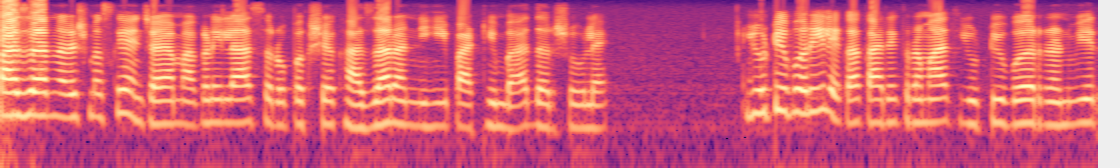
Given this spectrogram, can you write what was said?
खासदार नरेश मस्के यांच्या या मागणीला सर्वपक्षीय खासदारांनीही पाठिंबा दर्शवलाय. युट्यूबवरील एका कार्यक्रमात युट्यूबर रणवीर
